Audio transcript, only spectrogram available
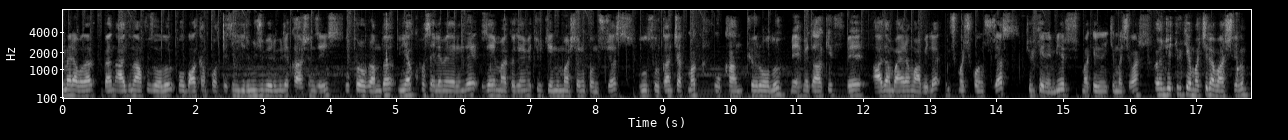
merhabalar. Ben Aydın Hafızoğlu. O Balkan Podcast'in 20. bölümüyle karşınızdayız. Bu programda Dünya Kupası elemelerinde Kuzey Makedonya ve Türkiye'nin maçlarını konuşacağız. Bulut Furkan Çakmak, Okan Köroğlu, Mehmet Akif ve Adem Bayram abiyle 3 maçı konuşacağız. Türkiye'nin bir, Makedonya iki maçı var. Önce Türkiye maçıyla başlayalım.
